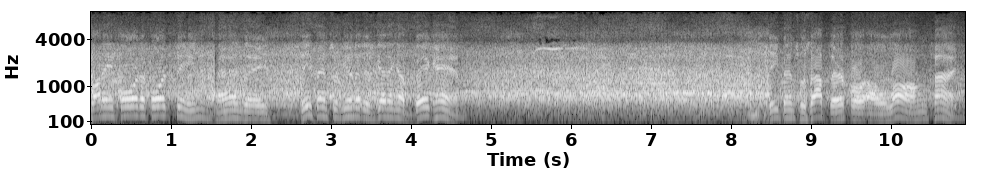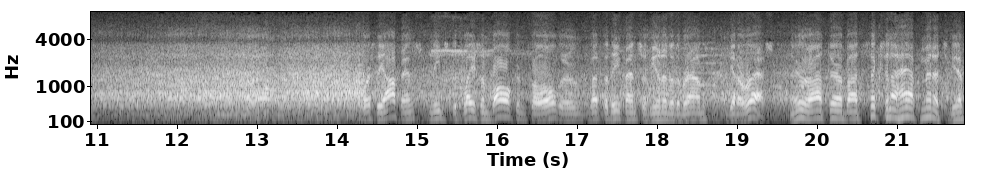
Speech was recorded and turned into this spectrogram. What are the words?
24 to 14, and the defensive unit is getting a big hand. Defense was out there for a long time. The offense needs to play some ball control to let the defensive unit of the Browns get a rest. They were out there about six and a half minutes, Gib.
